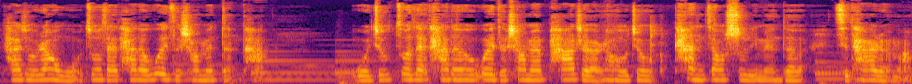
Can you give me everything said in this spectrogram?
他就让我坐在他的位子上面等他。我就坐在他的位子上面趴着，然后就看教室里面的其他人嘛。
